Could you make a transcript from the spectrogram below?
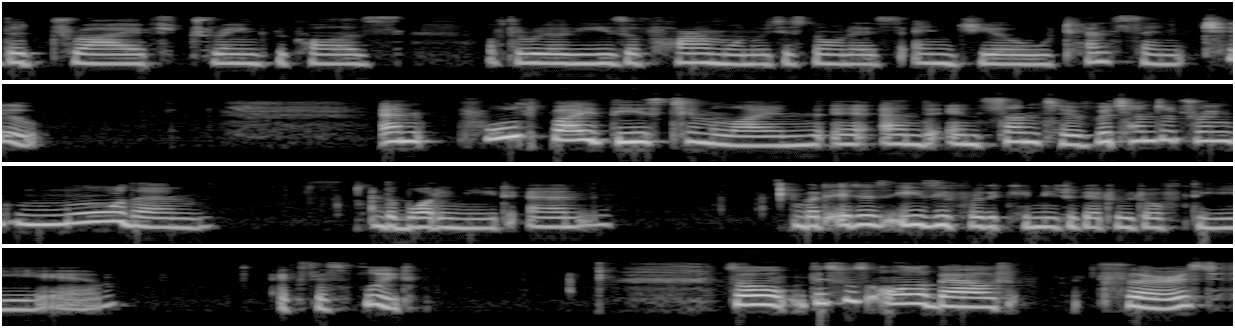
the drive to drink because of the release of hormone which is known as angiotensin 2 and pulled by these stimuli and, incentive we tend to drink more than the body need and but it is easy for the kidney to get rid of the um, excess fluid. So this was all about thirst.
